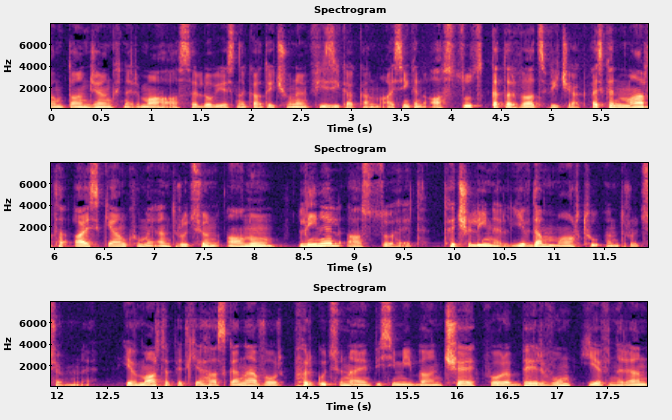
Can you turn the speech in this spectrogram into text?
կամ տանջանքներ։ Մահ ասելով ես նկատի չունեմ ֆիզիկական այսինքն Աստծուց կտրված վիճակ։ Այսինքն մարդը այս կյանքում է ընտրություն անում լինել Աստծո հետ, թե չլինել, եւ դա մարդու ընտրությունն է։ Եվ մարդը պետք է հասկանա, որ փրկությունը այնպիսի մի բան չէ, որը բերվում եւ նրան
